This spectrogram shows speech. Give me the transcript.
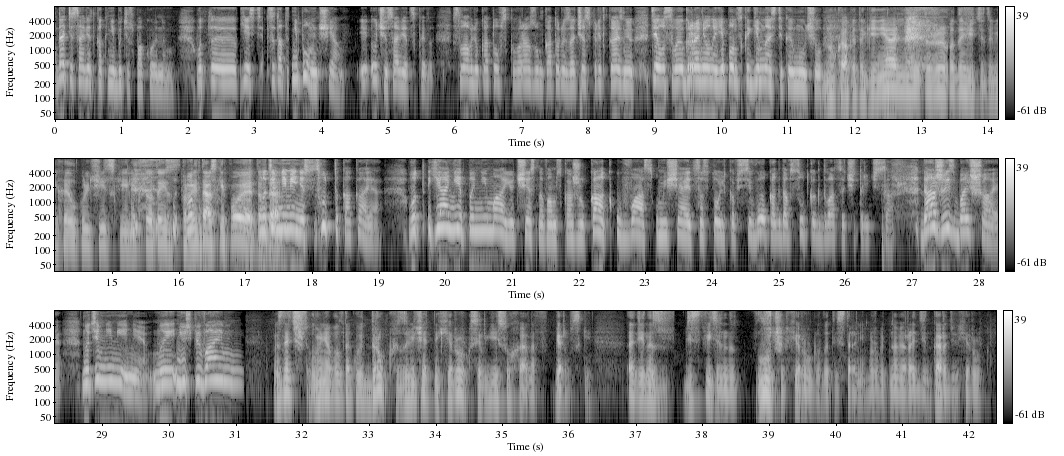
дайте совет, как не быть успокоенным. Вот э, есть цитата, не помню чья, и очень советская. Славлю Котовского разум, который за час перед казнью тело свое граненое японской гимнастикой мучил. Ну как, это гениально, это же, подождите, это Михаил Кульчицкий или кто-то из пролетарских поэтов. Но тем не менее, суть-то какая? Вот я не понимаю, честно вам скажу, как у вас умещается столько всего, когда в сутках 24 часа. Да, жизнь большая, но тем не менее, мы не успеваем вы знаете, что у меня был такой друг, замечательный хирург Сергей Суханов, пермский. Один из действительно лучших хирургов в этой стране, может быть, номер один, кардиохирург.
